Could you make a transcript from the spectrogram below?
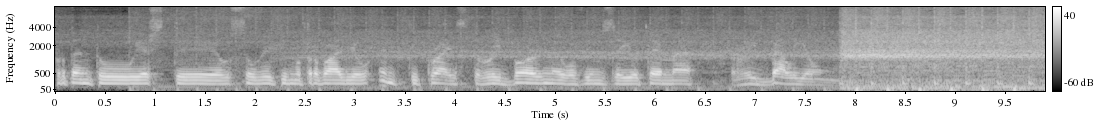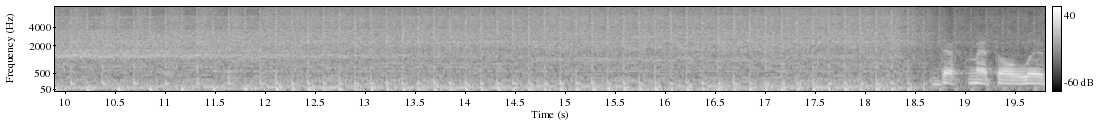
Portanto, este é o seu último trabalho, Antichrist Reborn. Ouvimos aí o tema Rebellion. Death metal eh,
